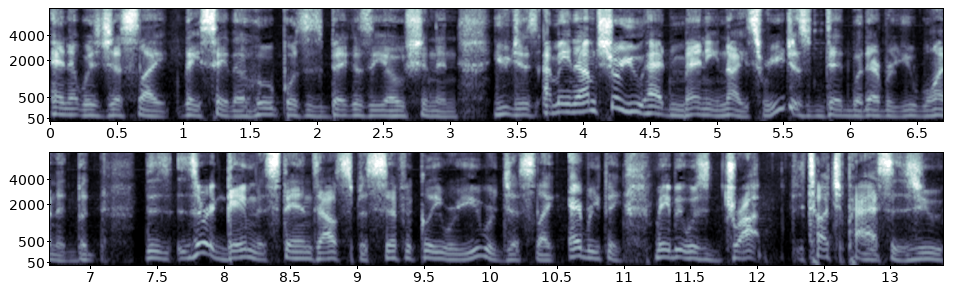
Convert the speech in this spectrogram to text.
and it was just like they say the hoop was as big as the ocean and you just, I mean, I'm sure you had many nights where you just did whatever you wanted, but is, is there a game that stands out specifically where you were just like everything? Maybe it was drop touch passes. You,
